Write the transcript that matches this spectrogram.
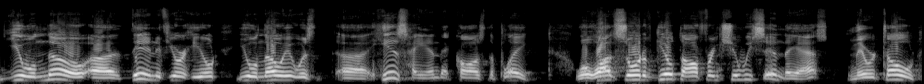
you will know, uh, then if you're healed, you will know it was uh, his hand that caused the plague. Well, what sort of guilt offering should we send? They asked. And they were told,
